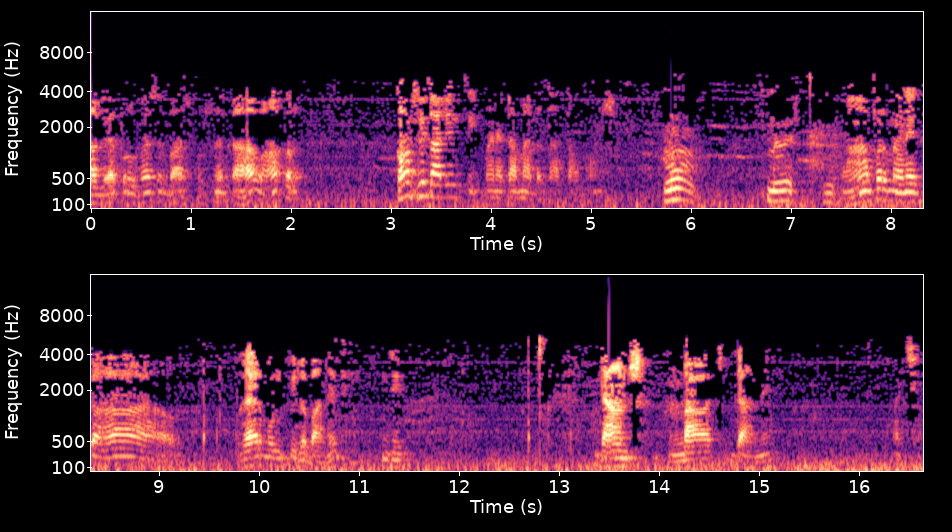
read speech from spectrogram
آ گیا پروفیسر باسپور نے کہا وہاں پر کون سی تعلیم تھی؟ میں نے کہا میں بتاتا ہوں کون سی۔ ہاں وہاں پر میں نے کہا غیر ملکی زبانیں تھیں۔ جی۔ ڈانس ناچ گانے۔ اچھا۔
